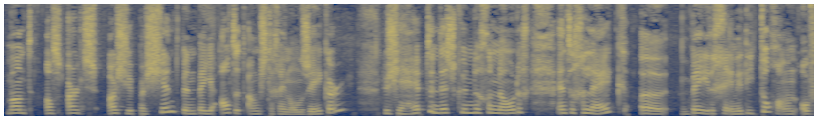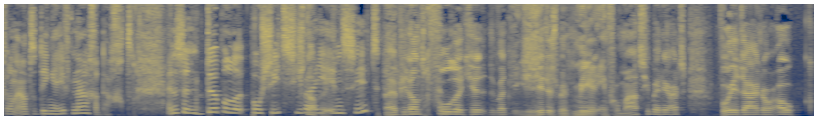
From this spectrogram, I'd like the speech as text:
Want als arts, als je patiënt bent, ben je altijd angstig en onzeker. Dus je hebt een deskundige nodig. En tegelijk uh, ben je degene die toch al een, over een aantal dingen heeft nagedacht. En dat is een dubbele positie Snap waar je in zit. Heb je dan het gevoel en, dat je... Want je zit dus met meer informatie bij de arts. Word je daardoor ook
